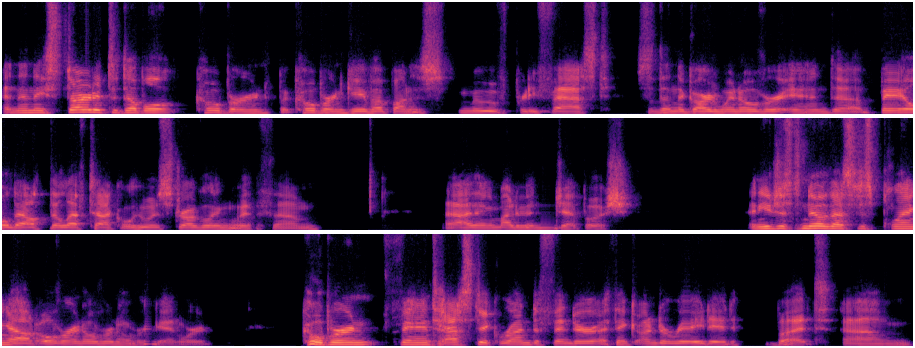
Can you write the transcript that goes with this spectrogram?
and then they started to double Coburn, but Coburn gave up on his move pretty fast. So then the guard went over and uh, bailed out the left tackle who was struggling with, um, I think it might have been Jett Bush. And you just know that's just playing out over and over and over again, where Coburn, fantastic run defender, I think underrated. But um,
